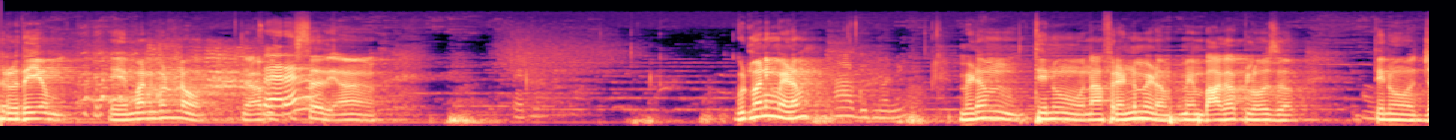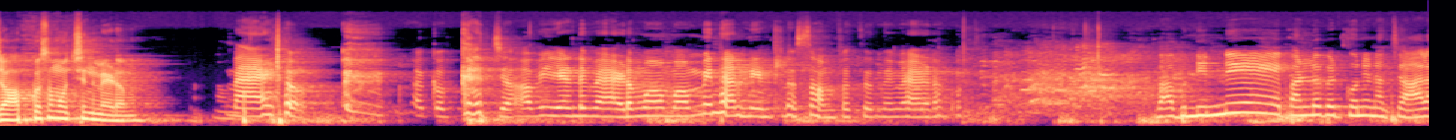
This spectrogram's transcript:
హృదయం. ఏమనుకుంటున్నావు? జాబ్ సరే. ఇప్పిస్తుంది good morning madam good morning madam తిను నా ఫ్రెండ్ మేడం మేము బాగా క్లోజ్ తిను జాబ్ కోసం వచ్చింది మేడం మేడం నాకు ఒక్క జాబ్ ఇవ్వండి మేడం మా మమ్మీ నన్ను ఇంట్లో చంపుతుంది మేడం బాబు నిన్నే పనిలో పెట్టుకొని నాకు చాలా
